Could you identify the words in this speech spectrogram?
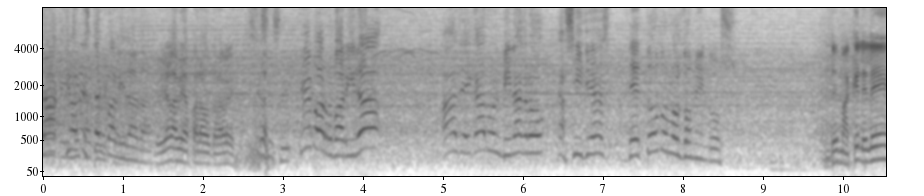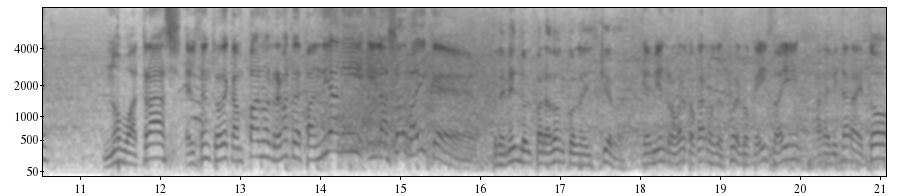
La acción está invalidada. Pero ya la había parado otra vez. ¡Qué barbaridad! Ha llegado el milagro Casillas de todos los domingos. de Makelele. Novo atrás, el centro de Campano, el remate de Pandiani y la salva Iker. Tremendo el paradón con la izquierda. Qué bien Roberto Carlos después lo que hizo ahí para evitar a Eto.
